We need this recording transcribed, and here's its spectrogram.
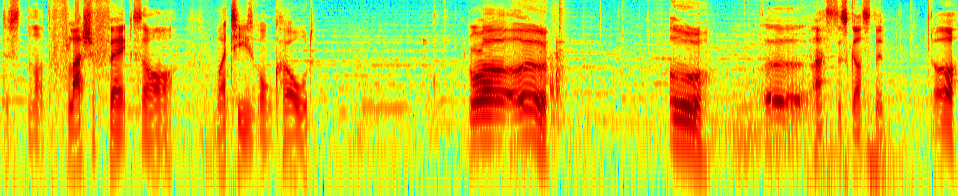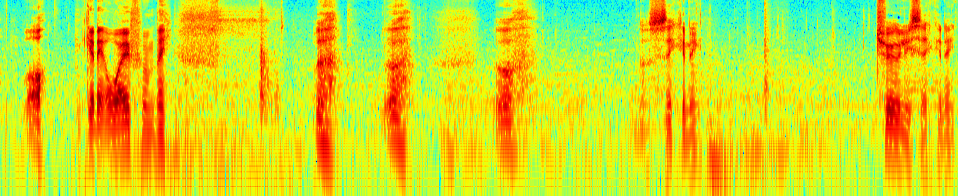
Just like the flash effects. Oh, my tea's gone cold. Oh, uh, that's disgusting. Oh, oh, get it away from me. Uh, uh, oh, That's sickening. Truly sickening.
